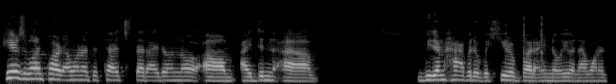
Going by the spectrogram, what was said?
here's one part i wanted to touch that i don't know um i didn't uh, we don't have it over here but i know you and i wanted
